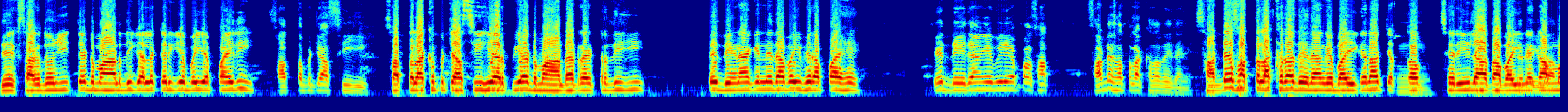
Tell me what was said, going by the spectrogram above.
ਦੇਖ ਸਕਦੇ ਹੋ ਜੀ ਤੇ ਡਿਮਾਂਡ ਦੀ ਗੱਲ ਕਰੀਏ ਬਈ ਆਪਾਂ ਇਹਦੀ। 785 ਜੀ। 785000 ਰੁਪਿਆ ਡਿਮਾਂਡ ਆ ਟਰੈਕਟਰ ਦੀ ਜੀ। ਤੇ ਦੇਣਾ ਕਿੰਨੇ ਦਾ ਬਾਈ ਫਿਰ ਆਪਾਂ ਇਹ? ਇਹ ਦੇ ਦਾਂਗੇ ਵੀਰੇ ਆਪਾਂ 7.5 ਲੱਖ ਦਾ ਦੇ ਦਾਂਗੇ। 7.5 ਲੱਖ ਦਾ ਦੇ ਦਾਂਗੇ ਬਾਈ ਕਹਿੰਦਾ ਚੱਕ ਹੂੰ। ਸਰੀ ਲਾਤਾ ਬਾਈ ਨੇ ਕੰਮ।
